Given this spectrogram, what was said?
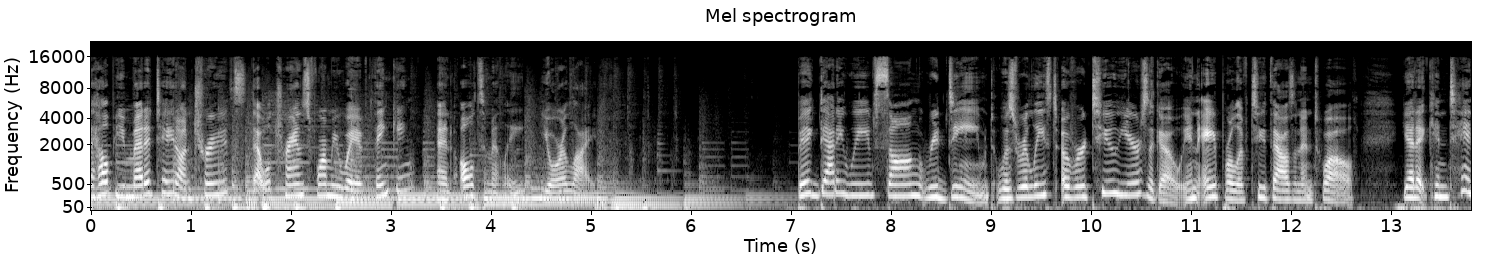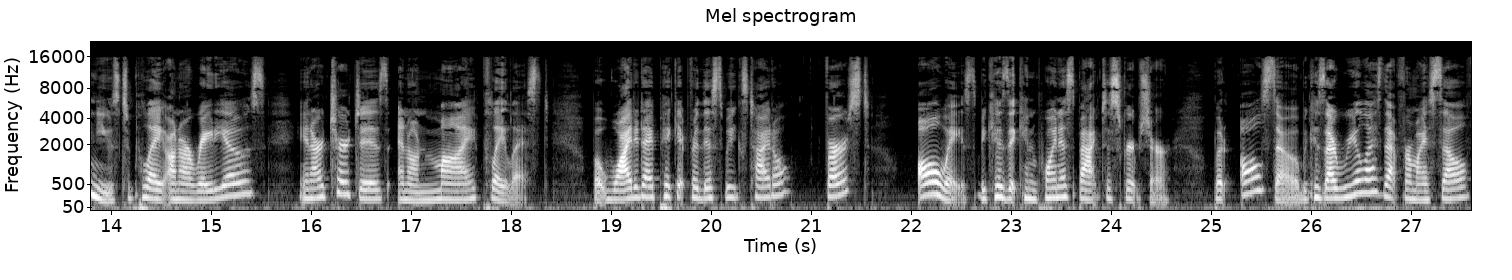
to help you meditate on truths that will transform your way of thinking and ultimately your life. Big Daddy Weave's song Redeemed was released over two years ago in April of 2012, yet it continues to play on our radios, in our churches, and on my playlist. But why did I pick it for this week's title? First, always because it can point us back to Scripture, but also because I realize that for myself,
